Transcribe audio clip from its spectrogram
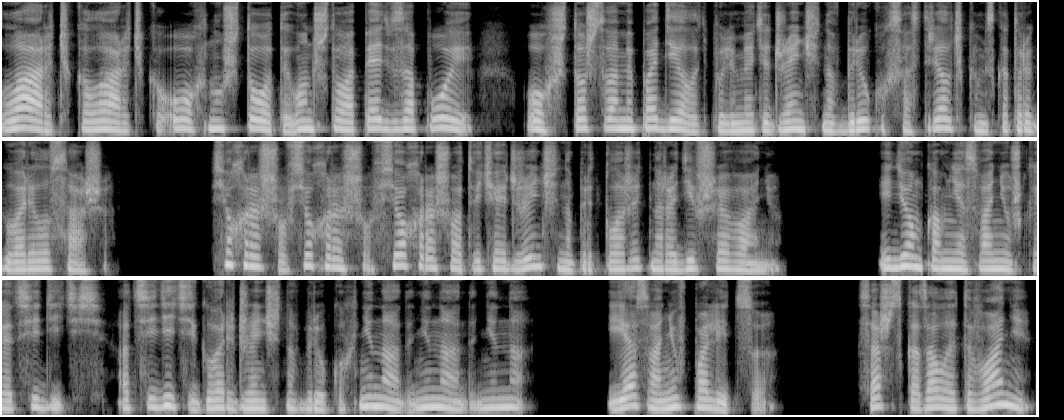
«Ларочка, Ларочка, ох, ну что ты, он что, опять в запое? Ох, что ж с вами поделать?» — пулеметит женщина в брюках со стрелочками, с которой говорила Саша. Все хорошо, все хорошо, все хорошо», — отвечает женщина, предположительно родившая Ваню. Идем ко мне с Ванюшкой, отсидитесь. Отсидитесь, говорит женщина в брюках. Не надо, не надо, не надо. я звоню в полицию. Саша сказала это Ване,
